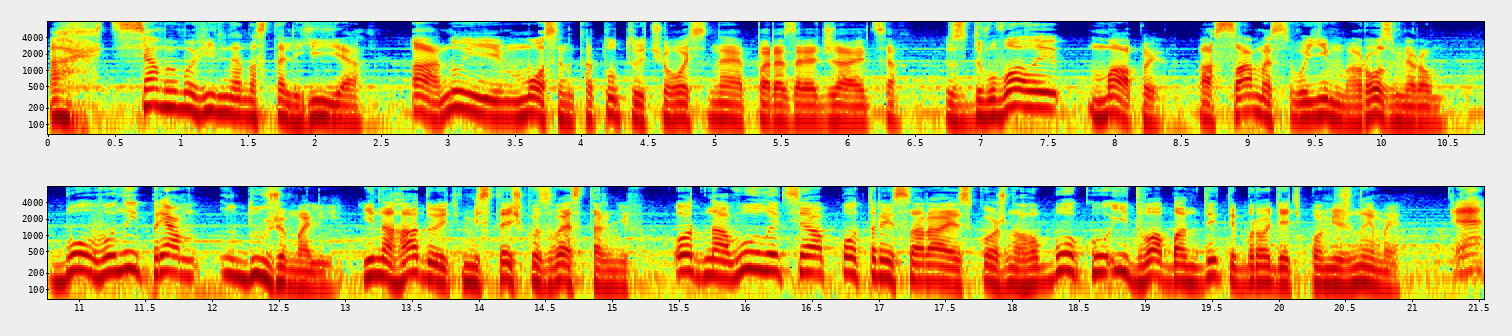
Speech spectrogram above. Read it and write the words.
Ах, ця мимовільна ностальгія. А, ну і Мосинка тут чогось не перезаряджається. Здивували мапи, а саме своїм розміром. Бо вони прям ну, дуже малі і нагадують містечко з вестернів. Одна вулиця, по три сараї з кожного боку, і два бандити бродять поміж ними. Е,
